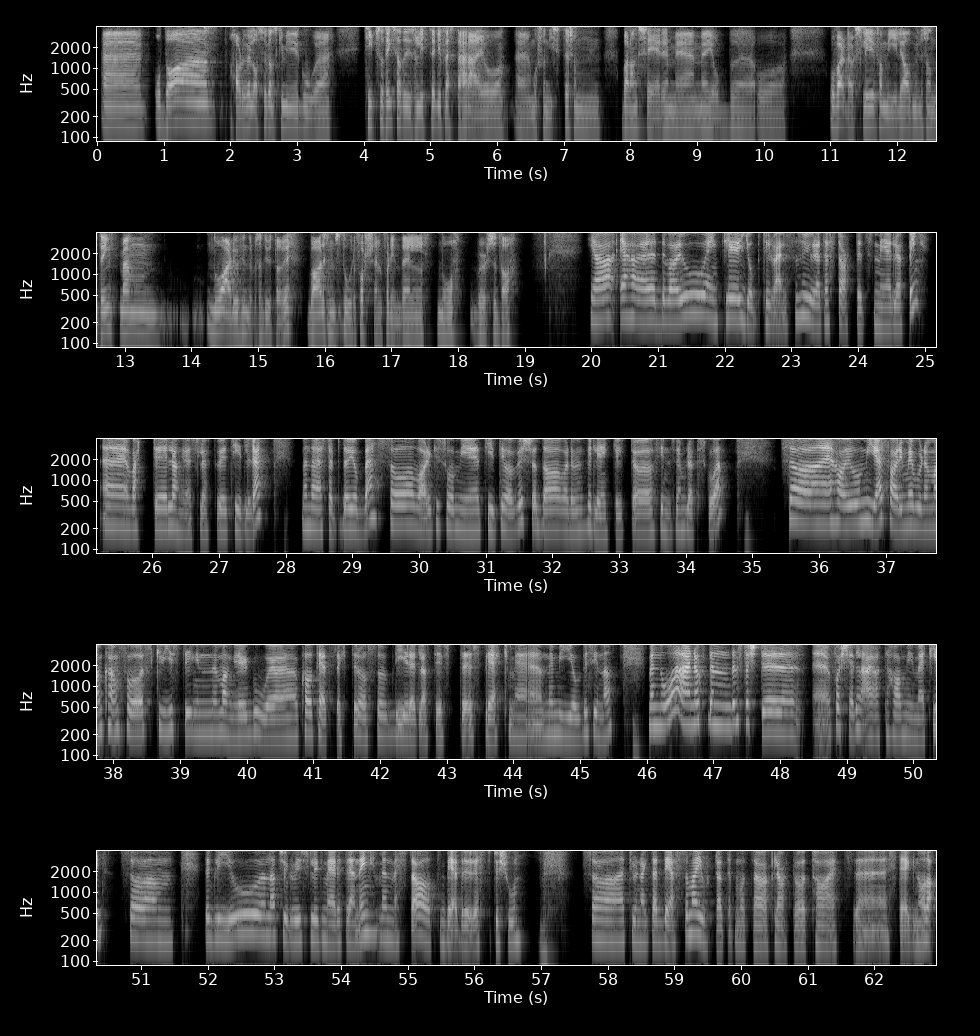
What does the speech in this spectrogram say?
Uh, og da har du vel også ganske mye gode tips og triks til de som lytter. De fleste her er jo eh, mosjonister som balanserer med, med jobb og og hverdagsliv, familie og alt mulig sånne ting. Men nå er det jo 100 utover. Hva er liksom store forskjellen for din del nå versus da? Ja, har, det var jo egentlig jobbtilværelsen som gjorde at jeg startet med løping. Jeg har vært langrennsløper tidligere, men da jeg startet å jobbe, så var det ikke så mye tid til overs, og da var det veldig enkelt å finne frem løpeskoa. Så jeg har jo mye erfaring med hvordan man kan få skvist inn mange gode kvalitetsøkter og også bli relativt eh, sprek med, med mye jobb ved siden av. Men nå er nok den, den største eh, forskjellen er at jeg har mye mer tid. Så mm, det blir jo naturligvis litt mer trening, men mest av alt bedre restitusjon. Så jeg tror nok det er det som har gjort at jeg på en måte har klart å ta et eh, steg nå, da.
